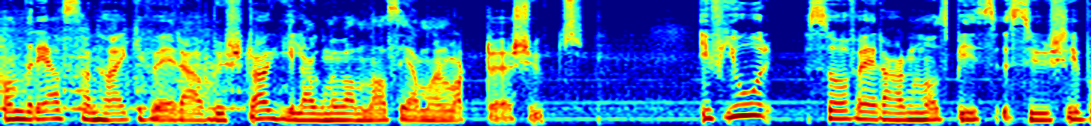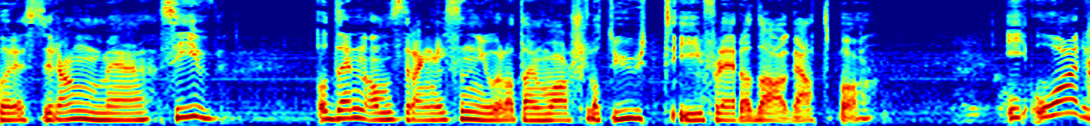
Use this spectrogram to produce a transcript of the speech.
Andreas har ikke feira bursdag i lag med venner siden han ble eh, sjuk. I fjor så feira han med å spise sushi på restaurant med Siv, og den anstrengelsen gjorde at han var slått ut i flere dager etterpå. I år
